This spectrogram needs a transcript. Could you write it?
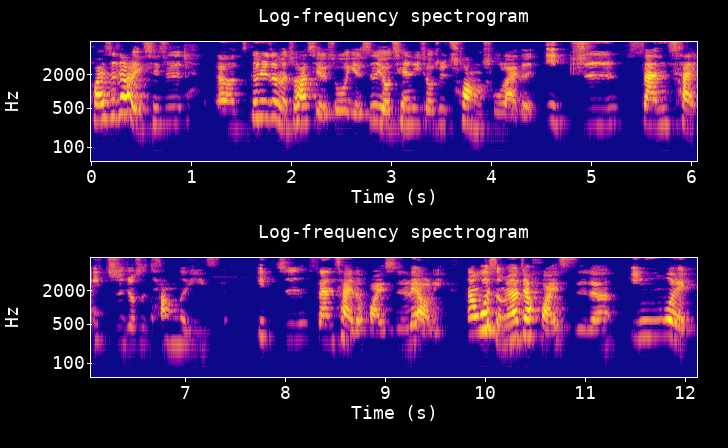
怀石料理其实呃，根据这本书他写说，也是由千利休去创出来的一汁三菜，一汁就是汤的意思，一汁三菜的怀石料理。那为什么要叫怀石呢？因为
